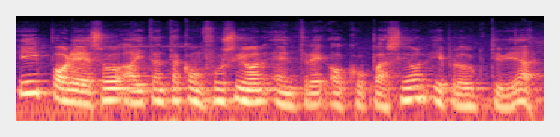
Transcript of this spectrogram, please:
y por eso hay tanta confusión entre ocupación y productividad.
